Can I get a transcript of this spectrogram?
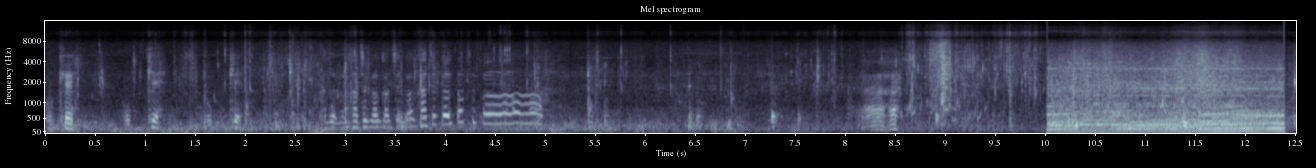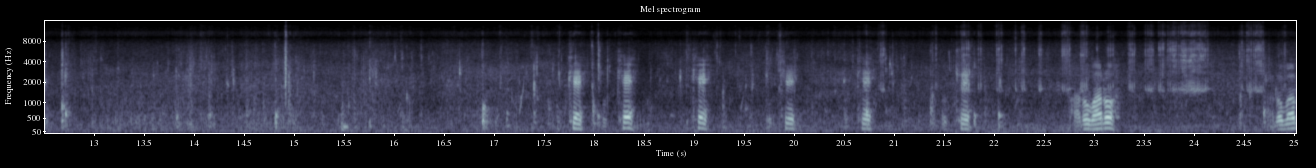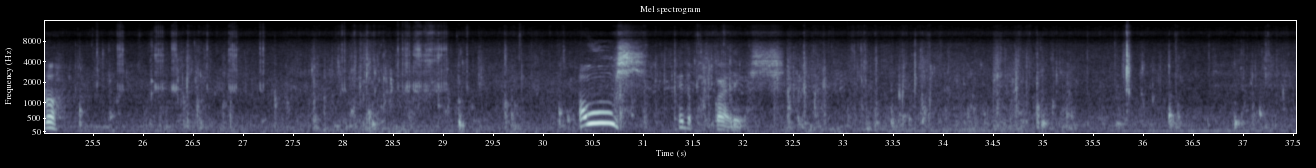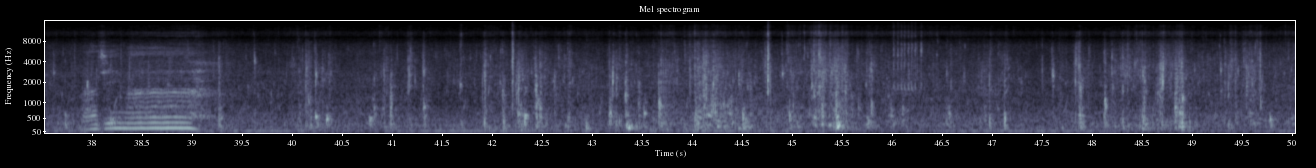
오케이 오케이 오케이 가져가 가져가 가져가 가져가. 아하. 오케이 오케이 오케이 오케이 오케이 오케이. 바로 바로. 바로 바로. 어우 씨. 헤드 바꿔야 돼 씨 마지막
